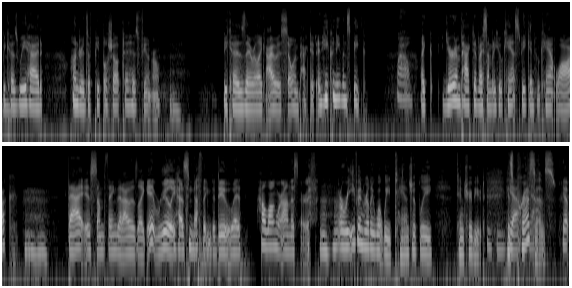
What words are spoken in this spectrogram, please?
Because we had hundreds of people show up to his funeral Mm. because they were like, I was so impacted. And he couldn't even speak. Wow. Like, you're impacted by somebody who can't speak and who can't walk. Mhm. That is something that I was like, it really has nothing to do with how long we're on this earth. Mhm. Or even really what we tangibly contribute. Mhm. His Yeah. Yeah. presence, Yep.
